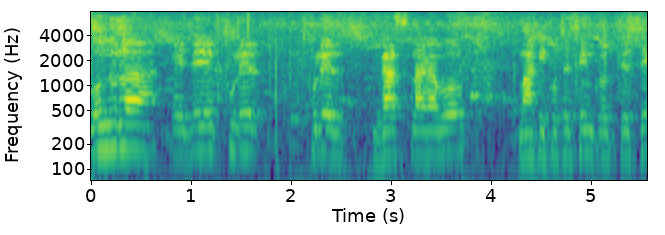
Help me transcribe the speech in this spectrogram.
বন্ধুরা, এই যে ফুলের ফুলের গাছ লাগাবো, মাটি প্রসেসিং করতেছি।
